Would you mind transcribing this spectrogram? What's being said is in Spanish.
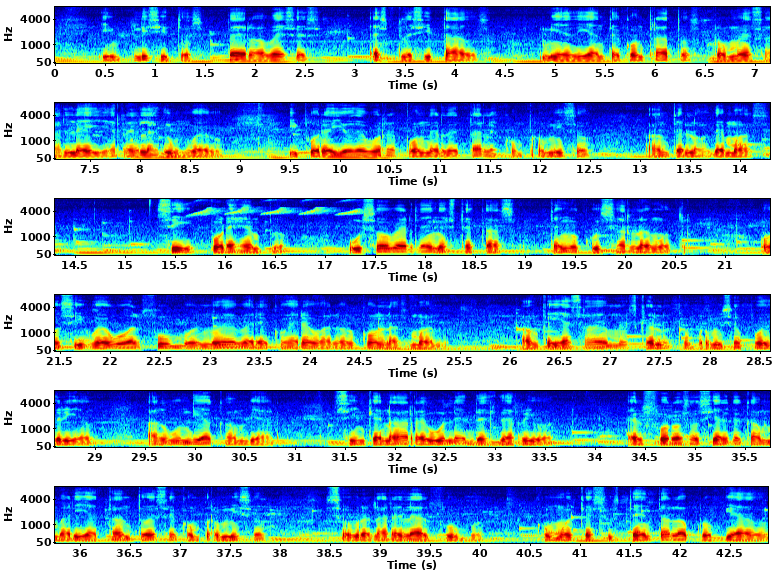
implícitos, pero a veces explicitados, mediante contratos, promesas, leyes, reglas de un juego, y por ello debo responder de tales compromisos ante los demás. Si, por ejemplo, uso verde en este caso, tengo que usarlo en otro. O si juego al fútbol, no deberé coger el balón con las manos, aunque ya sabemos que los compromisos podrían algún día cambiar, sin que nada regule desde arriba. El foro social que cambiaría tanto ese compromiso sobre la regla del fútbol como el que sustenta lo apropiado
